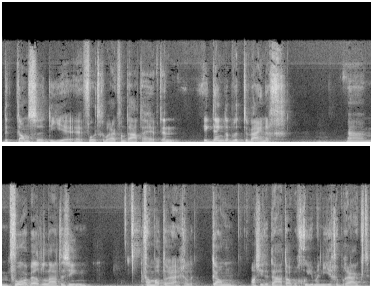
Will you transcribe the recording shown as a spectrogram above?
de kansen die je voor het gebruik van data hebt. En ik denk dat we te weinig um, voorbeelden laten zien van wat er eigenlijk kan als je de data op een goede manier gebruikt.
